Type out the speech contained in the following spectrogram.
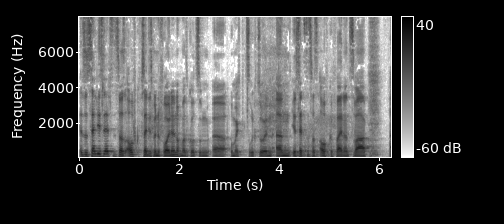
also Sally ist letztens was aufgefallen, Sally ist meine Freundin, nochmal kurz, um, äh, um euch zurückzuholen. Ähm, ihr ist letztens was aufgefallen und zwar äh,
